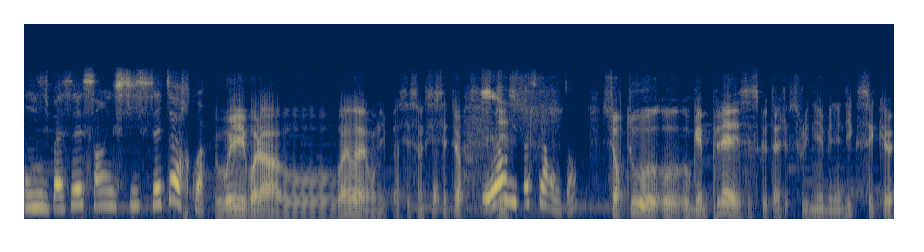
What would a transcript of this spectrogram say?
on y passait 5, 6, 7 heures quoi. Oui, voilà. au- Ouais, ouais, on y passait 5, 6, 7 heures. Là Et on y passe 40. Hein. Surtout au, gameplay, c'est ce que tu as souligné, Bénédicte, c'est que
